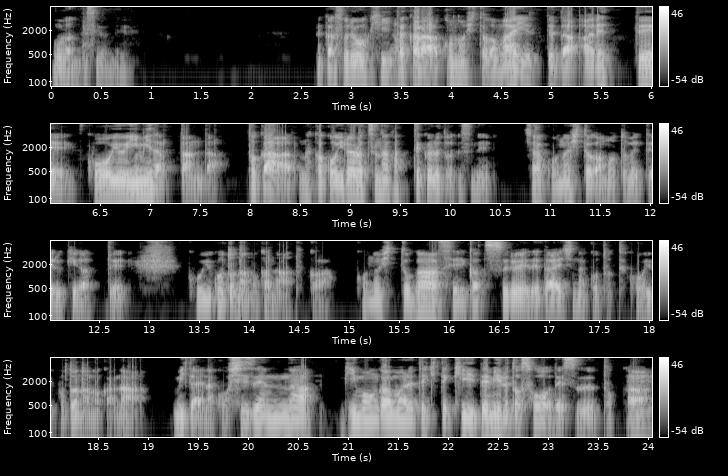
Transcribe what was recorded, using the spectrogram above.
そうなんですよね。なんかそれを聞いたから、この人が前言ってたあれってこういう意味だったんだとか、なんかこういろいろ繋がってくるとですね、じゃあこの人が求めてるケアってこういうことなのかなとか、この人が生活する上で大事なことってこういうことなのかなみたいなこう自然な疑問が生まれてきて聞いてみるとそうですとか、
